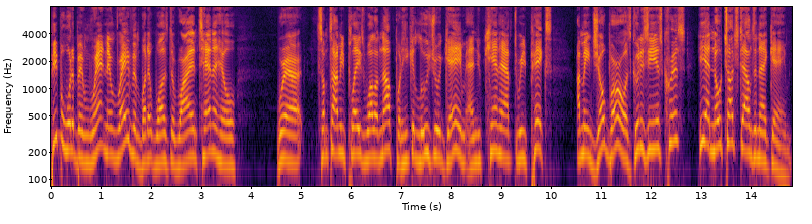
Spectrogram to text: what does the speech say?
People would have been ranting and raving, but it was the Ryan Tannehill where sometimes he plays well enough, but he could lose you a game, and you can't have three picks. I mean, Joe Burrow, as good as he is, Chris, he had no touchdowns in that game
